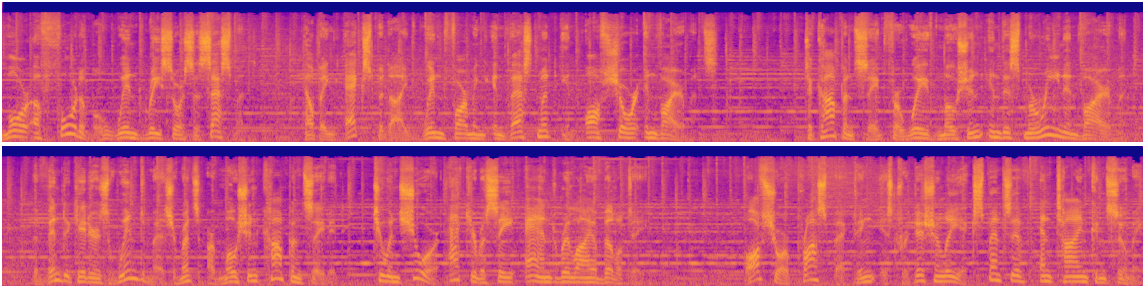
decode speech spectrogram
more affordable wind resource assessment, helping expedite wind farming investment in offshore environments. To compensate for wave motion in this marine environment, the Vindicator's wind measurements are motion compensated to ensure accuracy and reliability. Offshore prospecting is traditionally expensive and time-consuming.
